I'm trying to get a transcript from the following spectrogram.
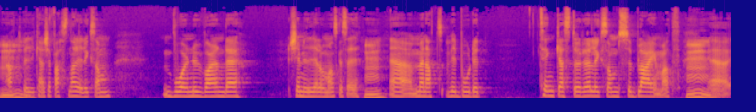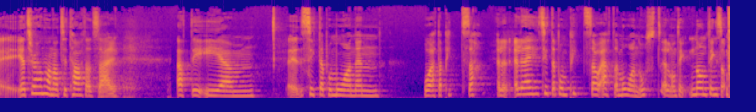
Mm. Att vi kanske fastnar i liksom vår nuvarande kemi eller vad man ska säga. Mm. Eh, men att vi borde tänka större, liksom sublime. Att, Mm. eh, jag tror han har något citat att så här, att det är um, sitta på månen och äta pizza Eller, eller nej, sitta på en pizza och äta månost eller någonting. Någonting sånt.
